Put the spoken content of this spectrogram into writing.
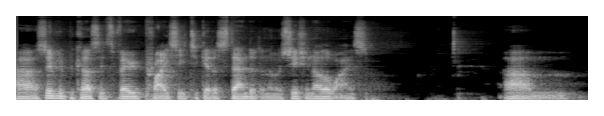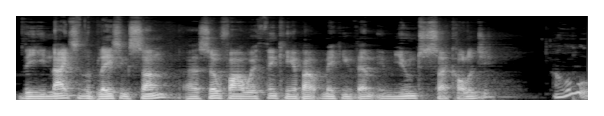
uh, simply because it's very pricey to get a standard and a musician otherwise. Um, the Knights of the Blazing Sun, uh, so far we're thinking about making them immune to psychology Oh,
